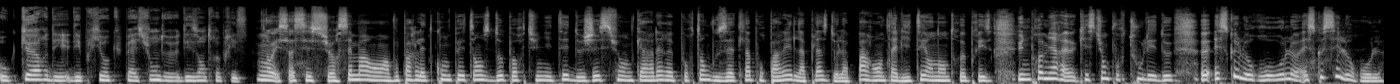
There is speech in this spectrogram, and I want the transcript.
au cœur des, des préoccupations de, des entreprises. Oui, ça c'est sûr. C'est marrant. Hein. Vous parlez de compétences, d'opportunités de gestion de carrière et pourtant vous êtes là pour parler de la place de la parentalité en entreprise. Une première euh, question pour tous les deux. Euh, est-ce que le rôle, est-ce que c'est le rôle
